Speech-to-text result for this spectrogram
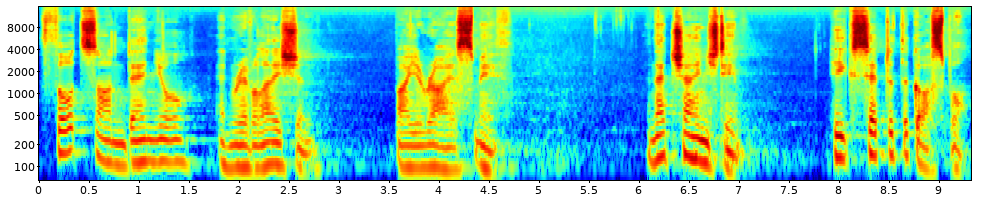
Thoughts on Daniel and Revelation by Uriah Smith. And that changed him. He accepted the gospel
